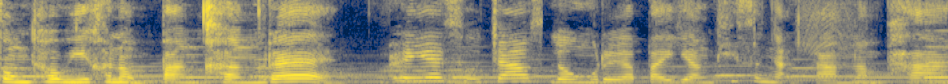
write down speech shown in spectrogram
ทรงทวีขนมปังครั้งแรก พระเยซูเจ้าลงเรือไปยังที่สงัดตามลำพัง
